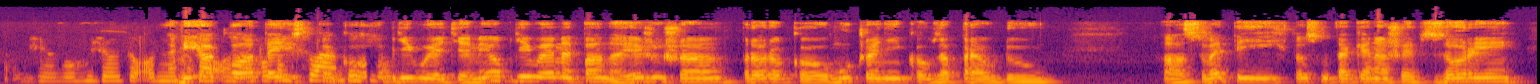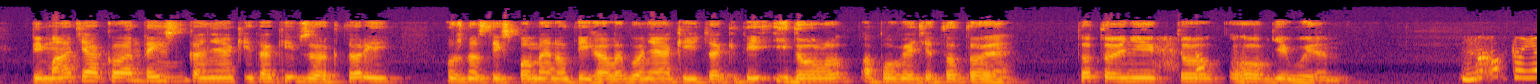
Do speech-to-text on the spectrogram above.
Takže bohužel to odnesla Vy ako ateistka, koho obdivujete? My obdivujeme pána Ježiša, prorokov, mučeníkov za pravdu a svetých. To sú také naše vzory. Vy máte ako mhm. ateistka nejaký taký vzor, ktorý možno z tých spomenutých, alebo nejaký taký idol a poviete, toto je. Toto je niekto, no, koho obdivujem. No to je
